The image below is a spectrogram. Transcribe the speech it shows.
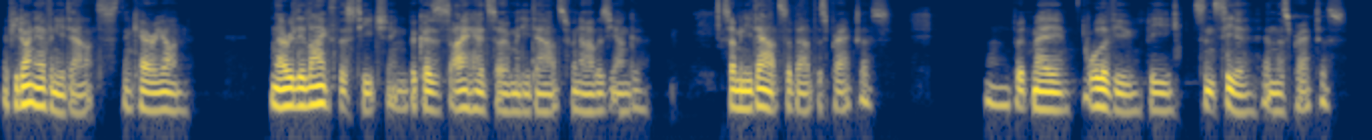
If you don't have any doubts, then carry on. And I really liked this teaching because I had so many doubts when I was younger, so many doubts about this practice. Um, but may all of you be sincere in this practice.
